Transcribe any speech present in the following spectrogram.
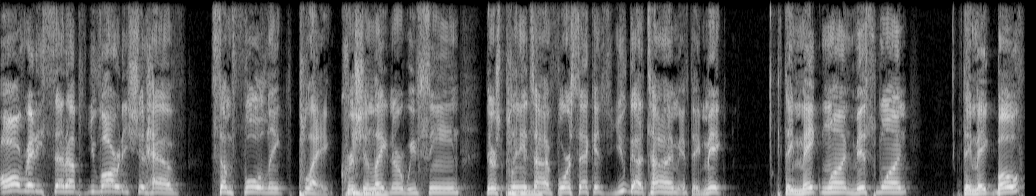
already set up. You've already should have some full length play. Christian Mm-hmm. Laettner, we've seen. There's plenty of time. Four seconds. You've got time. If they make, if they make one, miss one. If they make both,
